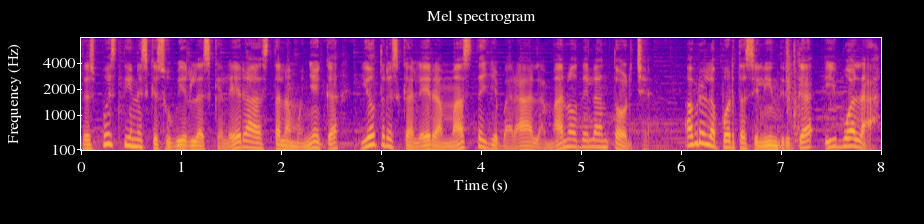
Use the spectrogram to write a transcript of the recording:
Después tienes que subir la escalera hasta la muñeca y otra escalera más te llevará a la mano de la antorcha. Abre la puerta cilíndrica y voilà,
